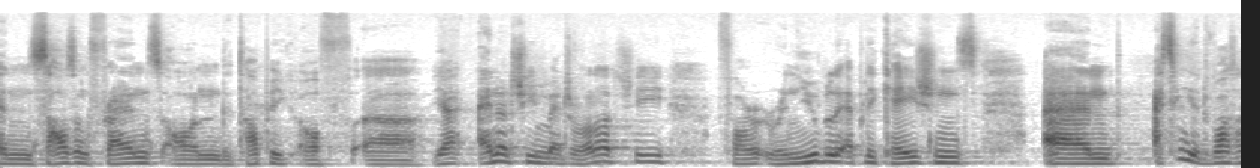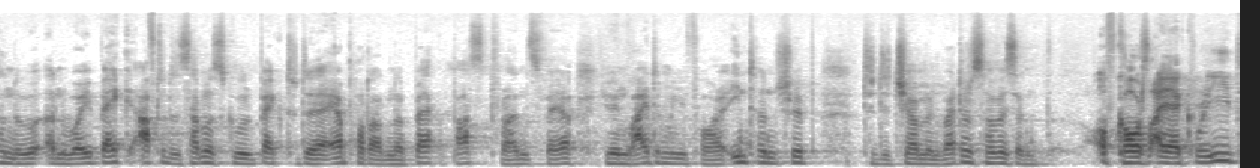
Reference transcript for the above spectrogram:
in southern France on the topic of uh, yeah, energy meteorology for renewable applications. And I think it was on the, on the, way back after the summer school, back to the airport on the bus transfer. You invited me for an internship to the German Weather Service, and of course I agreed.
